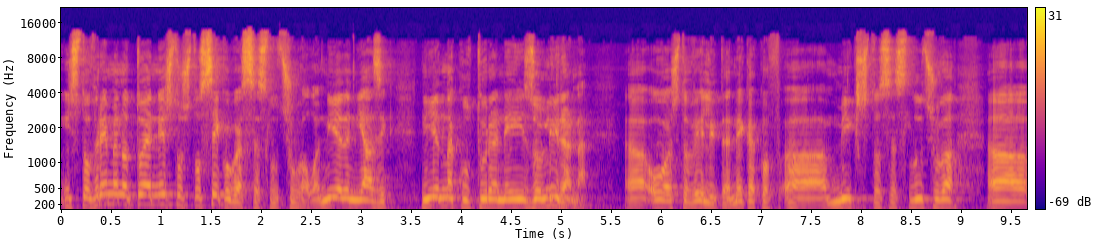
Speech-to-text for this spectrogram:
истовремено тоа е нешто што секогаш се случувало. Ни еден јазик, ни една култура не е изолирана ова што велите, некаков а, микс што се случува. А,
